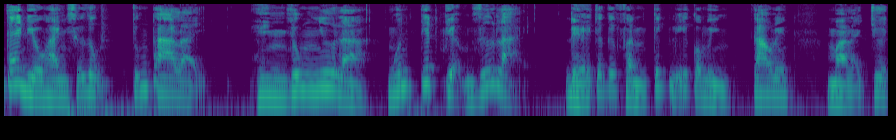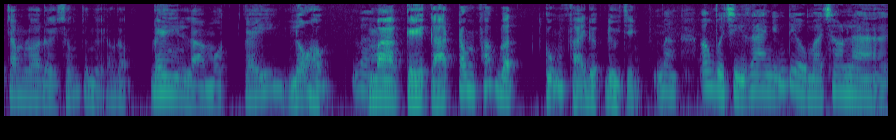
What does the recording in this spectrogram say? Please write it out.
cái điều hành sử dụng chúng ta lại hình dung như là muốn tiết kiệm giữ lại để cho cái phần tích lũy của mình cao lên mà lại chưa chăm lo đời sống cho người lao động. Đây là một cái lỗ hổng vâng. mà kể cả trong pháp luật cũng phải được điều chỉnh. Vâng, ông vừa chỉ ra những điều mà cho là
